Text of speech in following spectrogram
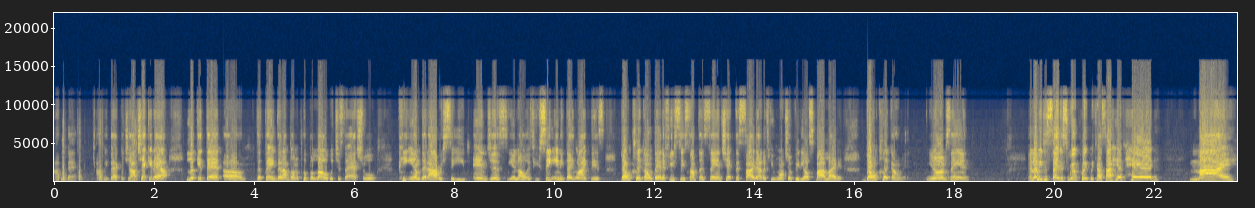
I'll be back. I'll be back. But y'all check it out. Look at that, um, the thing that I'm going to put below, which is the actual PM that I received. And just, you know, if you see anything like this, don't click on that. If you see something saying check this site out if you want your video spotlighted, don't click on it. You know what I'm saying? And let me just say this real quick because I have had my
